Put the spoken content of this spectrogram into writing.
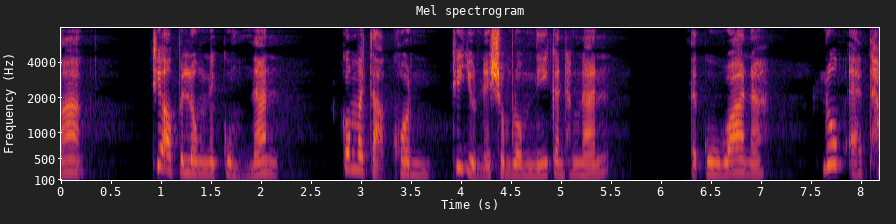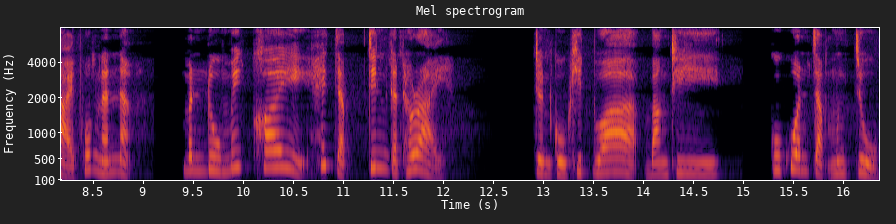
มาก ที่เอาไปลงในกลุ่มนั่น ก็มาจากคนที่อยู่ในชมรมนี้กันทั้งนั้น แต่กูว่านะ รูปแอบถ่ายพวกนั้นน่ะ มันดูไม่ค่อยให้จับจิ้นกันเท่าไหร่ จนกูคิดว่าบางที กูควรจับมึงจูบ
